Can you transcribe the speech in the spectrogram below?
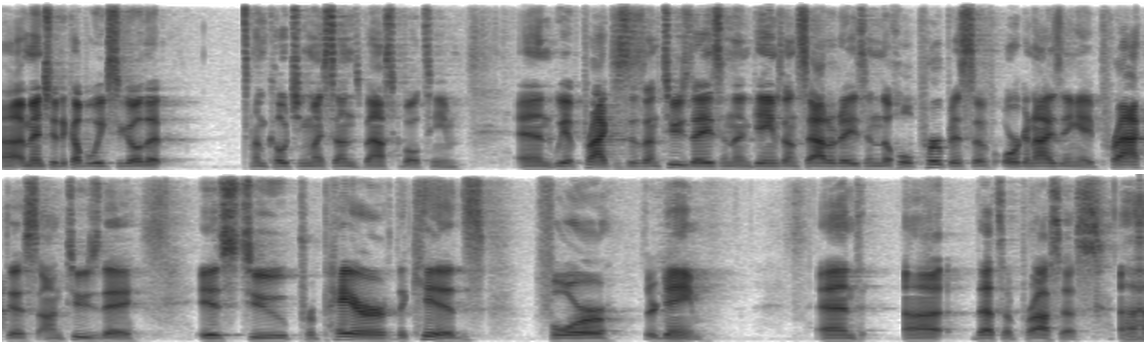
Uh, I mentioned a couple weeks ago that I'm coaching my son's basketball team. And we have practices on Tuesdays and then games on Saturdays. And the whole purpose of organizing a practice on Tuesday is to prepare the kids for their game. And uh, that's a process. Uh,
